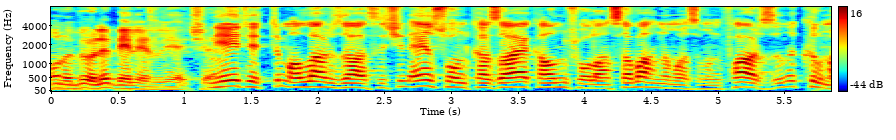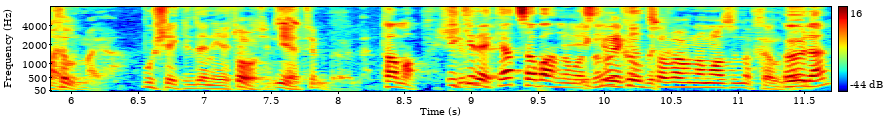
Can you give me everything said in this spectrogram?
Bunu böyle belirleyeceğim. Niyet ettim Allah rızası için en son kazaya kalmış olan sabah namazımın farzını kılmaya. Kılmaya. Bu şekilde niyet Doğru, edeceğiz. niyetim böyle. Tamam. iki Şimdi rekat sabah namazını iki rekat kıldık. sabah namazını kıldım. Öğlen?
